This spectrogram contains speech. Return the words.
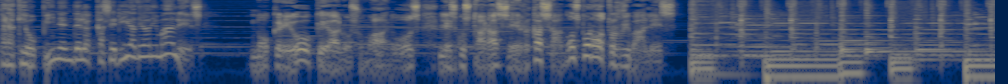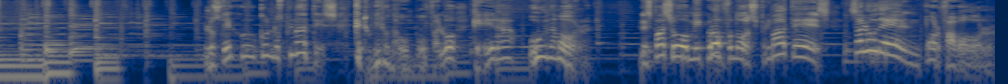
para que opinen de la cacería de animales. No creo que a los humanos les gustará ser cazados por otros rivales. Los dejo con los primates, que tuvieron a un búfalo que era un amor. Les paso micrófonos, primates. Saluden, por favor.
